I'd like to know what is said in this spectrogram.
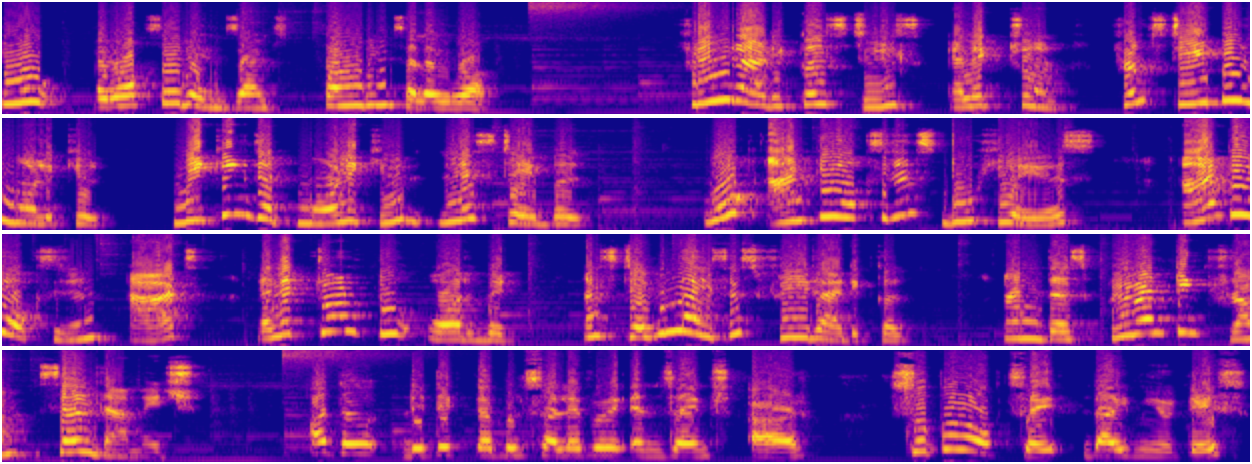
two peroxide enzymes found in saliva. Free radical steals electron from stable molecule making that molecule less stable. What antioxidants do here is antioxidant adds electron to orbit and stabilizes free radical and thus preventing from cell damage. Other detectable salivary enzymes are superoxide dismutase,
